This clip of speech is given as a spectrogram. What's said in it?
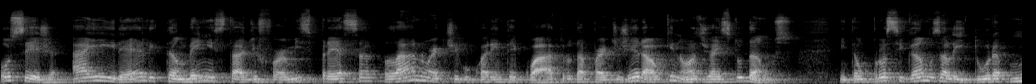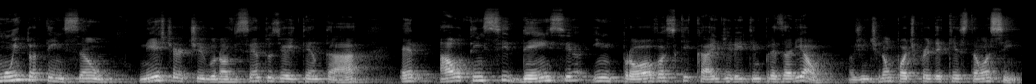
Ou seja, a EIRELI também está de forma expressa lá no artigo 44 da parte geral que nós já estudamos. Então, prossigamos a leitura, muito atenção neste artigo 980A, é alta incidência em provas que cai direito empresarial. A gente não pode perder questão assim.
